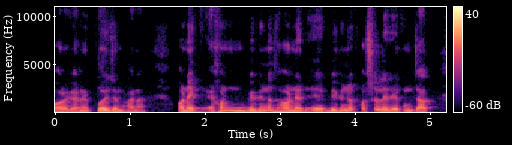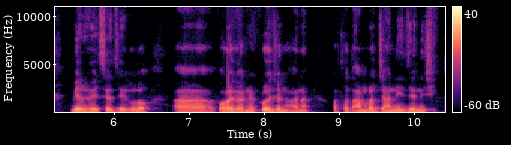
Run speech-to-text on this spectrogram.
পরাগায়নের প্রয়োজন হয় না। অনেক এখন বিভিন্ন ধরনের বিভিন্ন ফসলের এরকম জাত বের হয়েছে যেগুলো পরাগায়নের প্রয়োজন হয় না। অর্থাৎ আমরা জানি যে নিষিক্ত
